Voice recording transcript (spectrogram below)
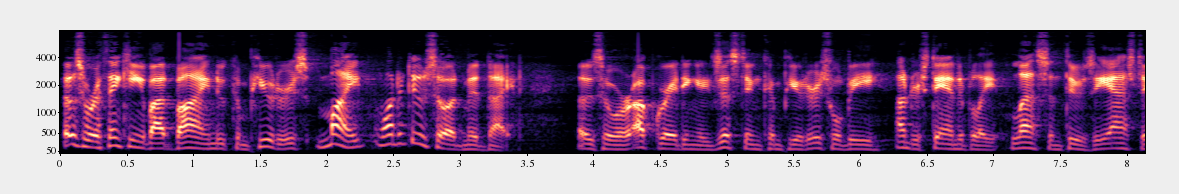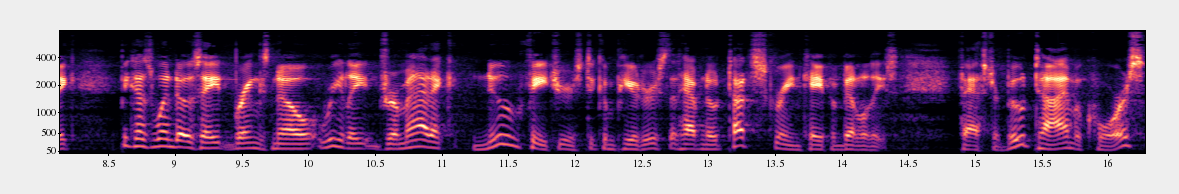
Those who are thinking about buying new computers might want to do so at midnight. Those who are upgrading existing computers will be understandably less enthusiastic because Windows 8 brings no really dramatic new features to computers that have no touchscreen capabilities. Faster boot time, of course,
